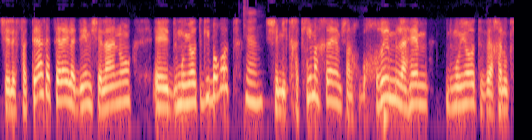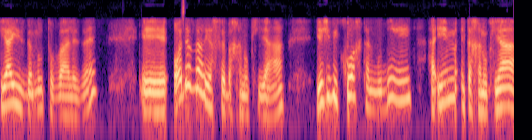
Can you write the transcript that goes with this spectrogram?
שלפתח אצל הילדים שלנו uh, דמויות גיבורות, כן. שמתחקים אחריהם, שאנחנו בוחרים להם דמויות, והחנוכיה היא הזדמנות טובה לזה. Uh, עוד דבר יפה בחנוכיה, יש ויכוח תלמודי האם את החנוכיה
